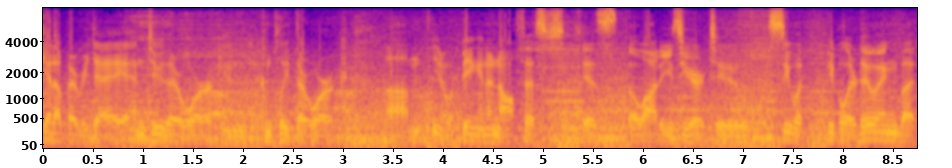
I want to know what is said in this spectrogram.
get up every day and do their work and complete their work um, you know being in an office is a lot easier to see what people are doing but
